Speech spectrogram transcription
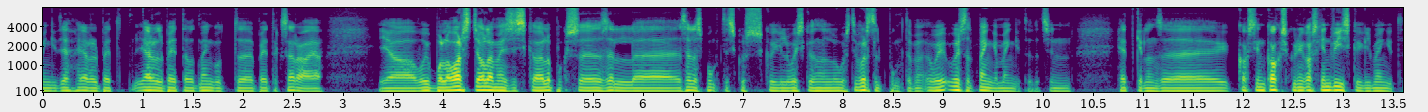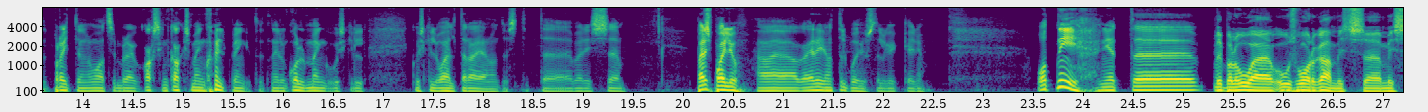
mingid jah, järelpeetud, järelpeetavad mängud peetakse ära ja ja võib-olla varsti oleme siis ka lõpuks sel, selles punktis, kus kõigil võistkondadel on uuesti võrdselt punkte või võrdselt mänge mängitud, et siin hetkel on see kakskümmend kaks kuni kakskümmend viis kõigil mängitud, Brightonil ma vaatasin praegu kakskümmend kaks mängu ainult mängitud, neil on kolm mängu kuskil, kuskil vahelt ära jäänud vist, et päris äh, päris palju, aga erinevatel põhjustel kõik, on ju. Vot nii, nii et äh, võib-olla uue, uus voor ka, mis, mis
